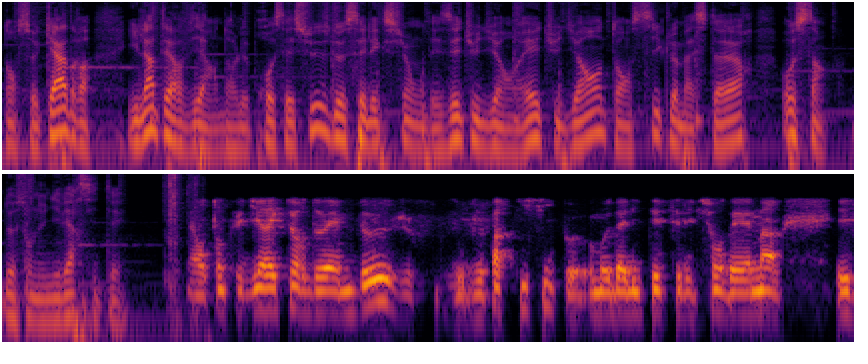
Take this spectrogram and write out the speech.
Dans ce cadre, il intervient dans le processus de sélection des étudiants et étudiantes en cycle master au sein de son université. En tant que directeur de M2, je, participe aux modalités de sélection des M1. Et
